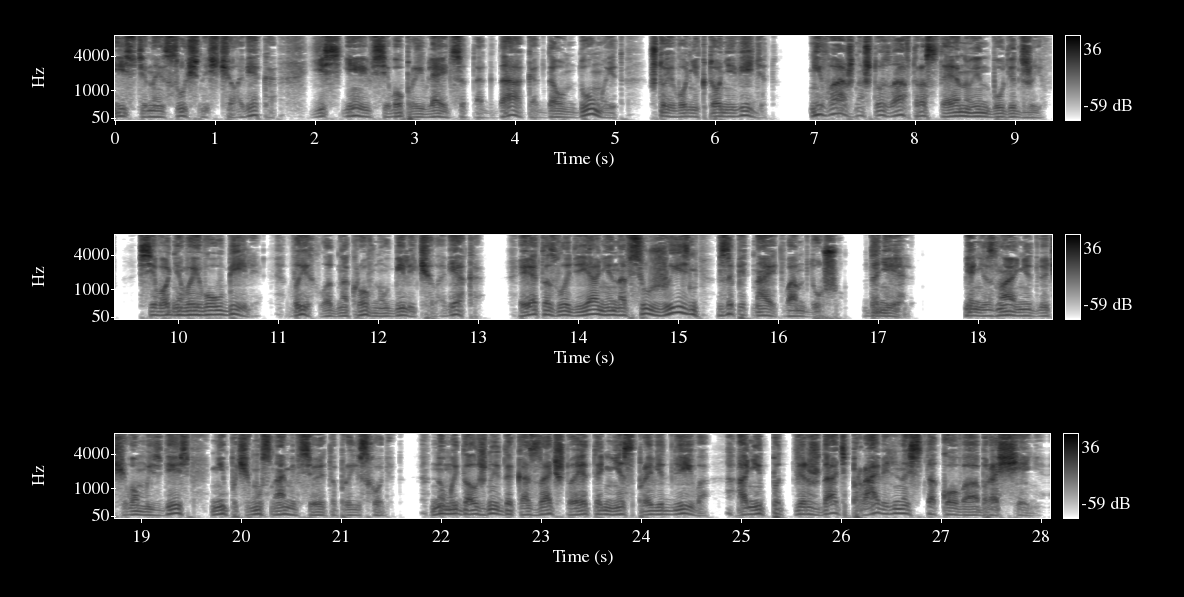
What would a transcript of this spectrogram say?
Истинная сущность человека яснее всего проявляется тогда, когда он думает, что его никто не видит. Неважно, что завтра Стэнуин будет жив. Сегодня вы его убили. Вы хладнокровно убили человека. И это злодеяние на всю жизнь запятнает вам душу. Даниэль, я не знаю ни для чего мы здесь, ни почему с нами все это происходит. Но мы должны доказать, что это несправедливо, а не подтверждать правильность такого обращения.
